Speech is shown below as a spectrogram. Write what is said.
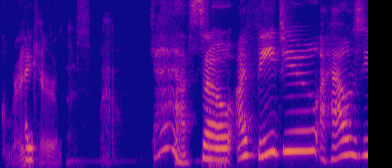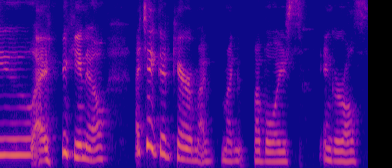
great I, care of us. Wow. Yeah. So I feed you, I house you, I you know, I take good care of my my my boys and girls.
